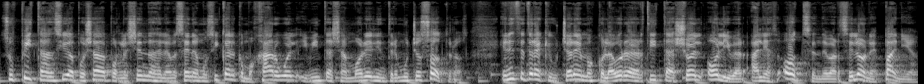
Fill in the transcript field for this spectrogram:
Sus pistas han sido apoyadas por leyendas de la escena musical como Harwell y Vintage Morelli, entre muchos otros. En este track que escucharemos colabora el artista Joel Oliver, alias Otzen, de Barcelona, España.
